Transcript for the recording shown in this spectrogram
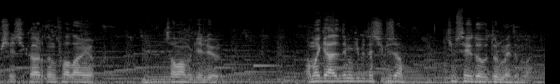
Bir şey çıkardığım falan yok. Tamam geliyorum. Ama geldiğim gibi de çıkacağım. Kimseyi dövdürmedim ben.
